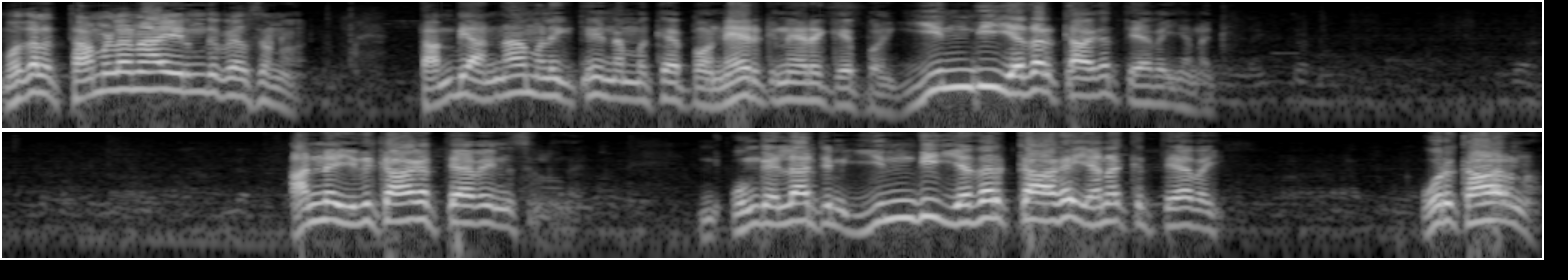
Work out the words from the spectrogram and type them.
முதல்ல தமிழனா இருந்து பேசணும். தம்பி அண்ணாமலைக்கிட்டே நம்ம கேட்போம். நேருக்கு நேர கேட்போம். இந்தி எதற்காக தேவை எனக்கு? அண்ணன் இதுக்காக தேவைன்னு சொல்லுங்க. உங்க எல்லாத்தையும் இந்தி எதற்காக எனக்கு தேவை? ஒரு காரணம்.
